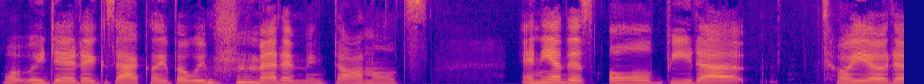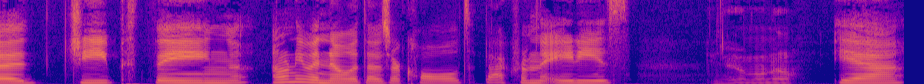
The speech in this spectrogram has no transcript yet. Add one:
what we did exactly, but we met at McDonald's and he had this old beat up Toyota Jeep thing. I don't even know what those are called back from the 80s. Yeah, I don't know. Yeah.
